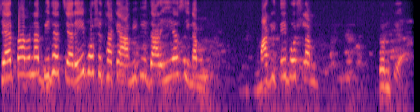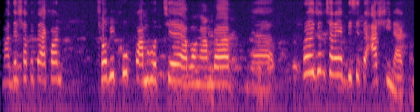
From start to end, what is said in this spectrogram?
চেয়ার পাবে না বিধা চেয়ারেই বসে থাকে। আমি কি দাঁড়িয়ে আছি না মাটিতেই বসলাম? আমাদের সাথে তো এখন ছবি খুব কম হচ্ছে এবং আমরা আহ, প্রয়োজন ছাড়া এফডিসিতে আসি না এখন।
